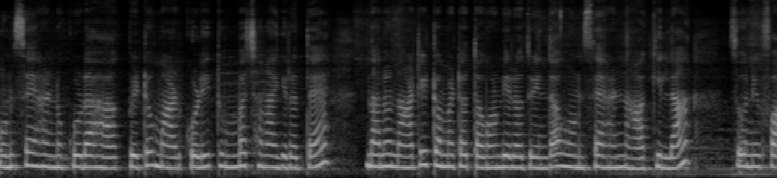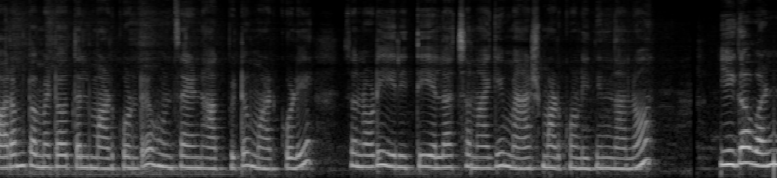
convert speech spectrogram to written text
ಹುಣಸೆ ಹಣ್ಣು ಕೂಡ ಹಾಕಿಬಿಟ್ಟು ಮಾಡ್ಕೊಳ್ಳಿ. ತುಂಬ ಚೆನ್ನಾಗಿರುತ್ತೆ. ನಾನು ನಾಟಿ ಟೊಮೆಟೊ ತೊಗೊಂಡಿರೋದ್ರಿಂದ ಹುಣಸೆ ಹಣ್ಣು ಹಾಕಿಲ್ಲ. ಸೊ, ನೀವು ಫಾರಮ್ ಟೊಮೆಟೊದಲ್ಲಿ ಮಾಡಿಕೊಂಡ್ರೆ ಹುಣಸೆ ಹಣ್ಣು ಹಾಕಿಬಿಟ್ಟು ಮಾಡ್ಕೊಳ್ಳಿ. ಸೊ, ನೋಡಿ ಈ ರೀತಿ ಎಲ್ಲ ಚೆನ್ನಾಗಿ ಮ್ಯಾಶ್ ಮಾಡ್ಕೊಂಡಿದ್ದೀನಿ ನಾನು. ಈಗ ಒನ್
